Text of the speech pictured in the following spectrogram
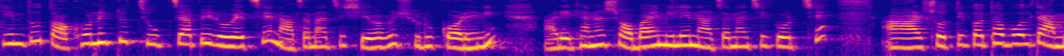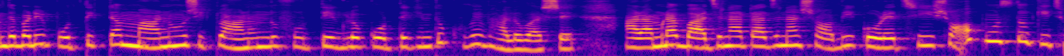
কিন্তু তখন একটু চুপচাপই রয়েছে, নাচানাচি সেভাবে শুরু করেনি। আর এখানে সবাই মিলে নাচানাচি করছে। আর সত্যি কথা বলতে আমাদের বাড়ির প্রত্যেকটা মানুষ একটু আনন্দ ফুর্তি এগুলো করতে কিন্তু খুবই ভালোবাসে। আর আমরা বাজনা টাজনা সবই করেছি, সমস্ত কিছু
